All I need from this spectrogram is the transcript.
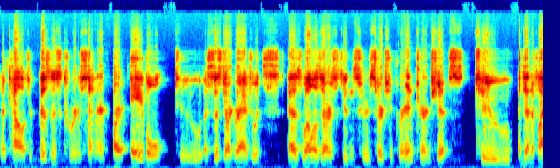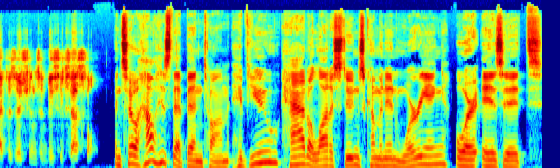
the College of Business Career Center, are able to assist our graduates as well as our students who are searching for internships to identify positions and be successful. And so, how has that been, Tom? Have you had a lot of students coming in worrying, or is it,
